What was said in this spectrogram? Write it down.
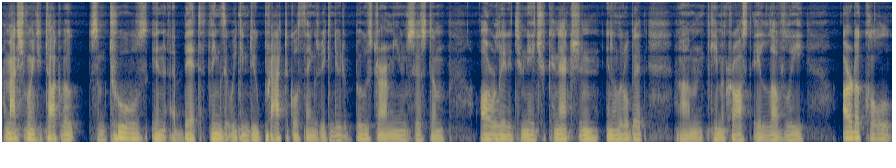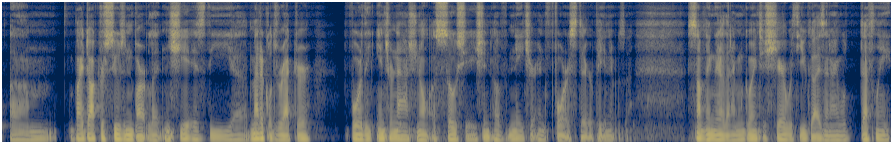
I'm actually going to talk about some tools in a bit, things that we can do, practical things we can do to boost our immune system, all related to nature connection in a little bit. Um, came across a lovely article um, by Dr. Susan Bartlett, and she is the uh, medical director for the International Association of Nature and Forest Therapy. And it was a, something there that I'm going to share with you guys, and I will definitely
